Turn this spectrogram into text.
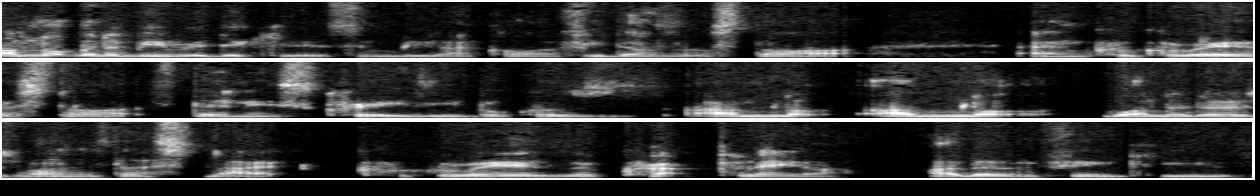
I'm not going to be ridiculous and be like, oh, if he doesn't start, and Cucurella starts, then it's crazy because I'm not I'm not one of those ones that's like Cucurella is a crap player. I don't think he's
